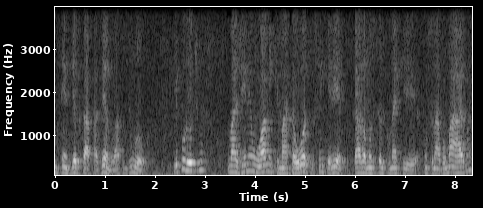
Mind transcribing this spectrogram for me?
entender o que estava fazendo, o ato de um louco. E por último, imagine um homem que mata o outro sem querer, estava mostrando como é que funcionava uma arma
